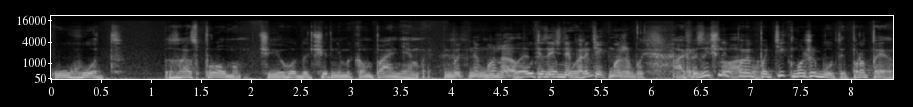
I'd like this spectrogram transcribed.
угод. З Газпромом чи його дочірніми компаніями Бути не може, але бути фізичний може. перетік може бути. А фізичний потік може бути. Проте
